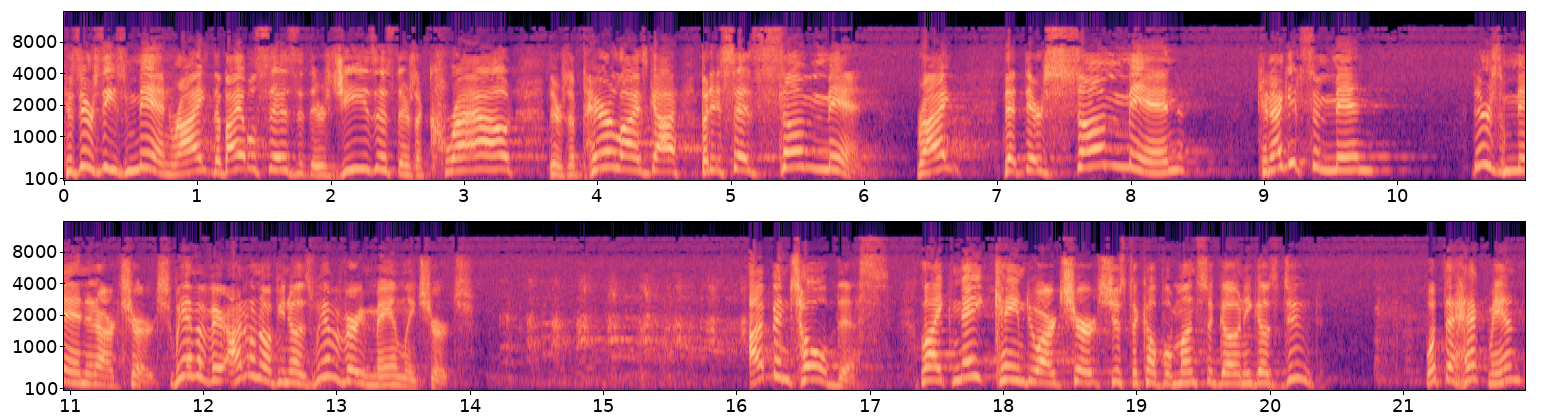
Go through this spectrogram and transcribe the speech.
Because there's these men, right? The Bible says that there's Jesus, there's a crowd, there's a paralyzed guy, but it says some men, right? That there's some men. Can I get some men? There's men in our church. We have a very, I don't know if you know this, we have a very manly church. I've been told this. Like Nate came to our church just a couple months ago and he goes, dude, what the heck, man?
